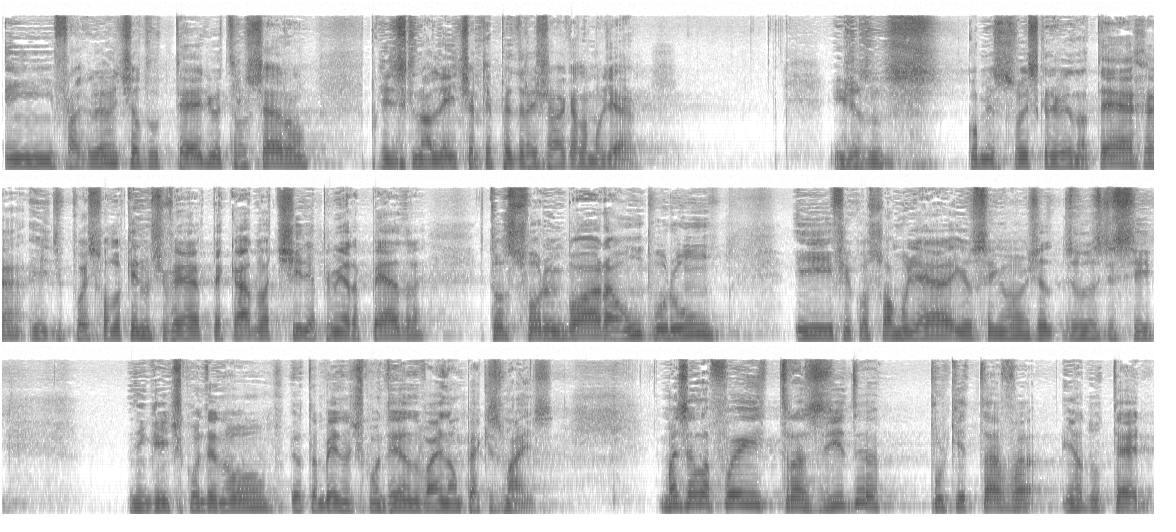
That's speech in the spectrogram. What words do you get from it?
em flagrante adultério e trouxeram, porque diz que na lei tinha que apedrejar aquela mulher. E Jesus começou a escrever na terra e depois falou: quem não tiver pecado, atire a primeira pedra. Todos foram embora, um por um, e ficou só a mulher. E o Senhor Jesus disse: Ninguém te condenou, eu também não te condeno, vai, não peques mais. Mas ela foi trazida porque estava em adultério.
